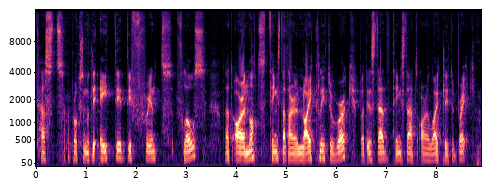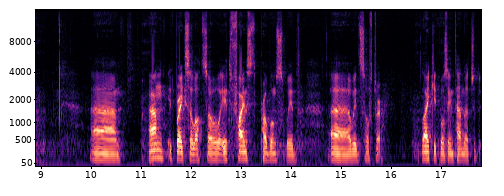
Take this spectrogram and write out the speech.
test approximately 80 different flows that are not things that are likely to work, but instead things that are likely to break. Um, and it breaks a lot, so it finds problems with, uh, with software, like it was intended to do.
